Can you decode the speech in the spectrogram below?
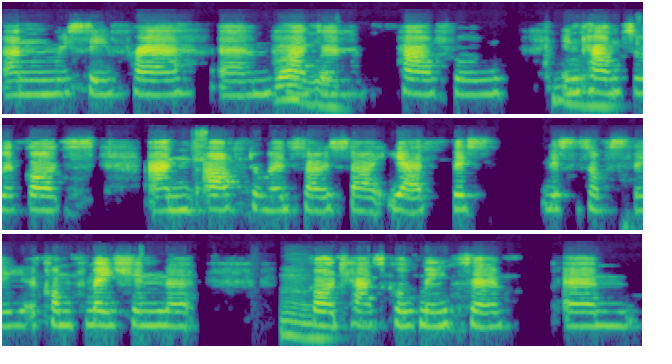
and received prayer, um, had a powerful mm. encounter with God, and afterwards I was like, yeah, this this is obviously a confirmation that mm. God has called me to um,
